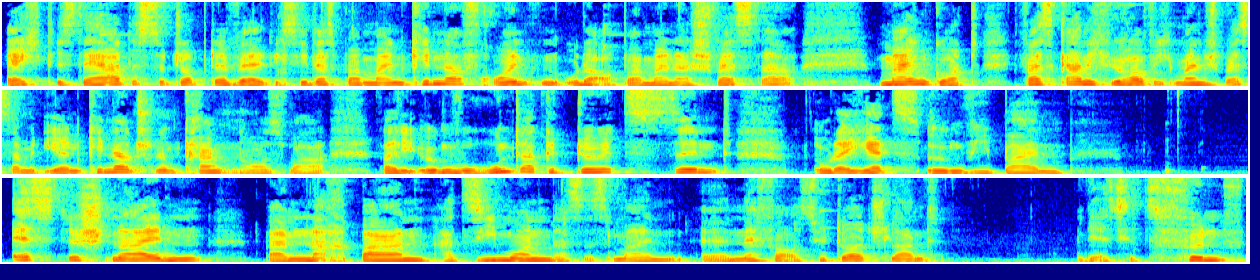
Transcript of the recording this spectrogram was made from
echt ist der härteste Job der Welt. Ich sehe das bei meinen Kinderfreunden oder auch bei meiner Schwester. Mein Gott, ich weiß gar nicht, wie häufig meine Schwester mit ihren Kindern schon im Krankenhaus war, weil die irgendwo runtergedötzt sind oder jetzt irgendwie beim Äste schneiden. Beim Nachbarn hat Simon, das ist mein äh, Neffe aus Süddeutschland, der ist jetzt fünf,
